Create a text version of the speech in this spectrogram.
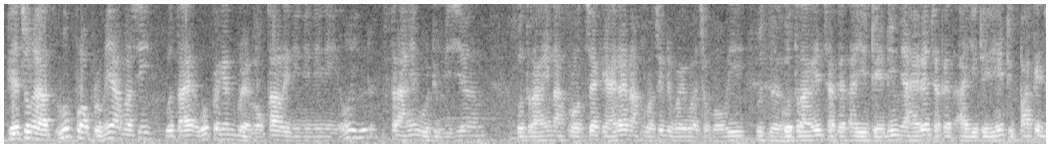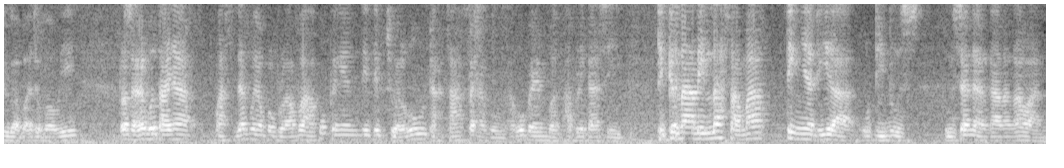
dia curhat lu problemnya apa sih? Gue tanya gue pengen brand lokal ini ini ini. Oh yaudah terangin gue division gue terangin nah project akhirnya nah project dipakai Pak Jokowi. Gue terangin jaket Ayu Denim akhirnya jaket Ayu Denim dipakai juga Pak Jokowi. Terus akhirnya gue tanya Mas dia punya problem apa? Aku pengen titip jual gue udah capek aku. Aku pengen buat aplikasi. Dikenalin lah sama timnya dia Udinus Husen dan kawan-kawan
